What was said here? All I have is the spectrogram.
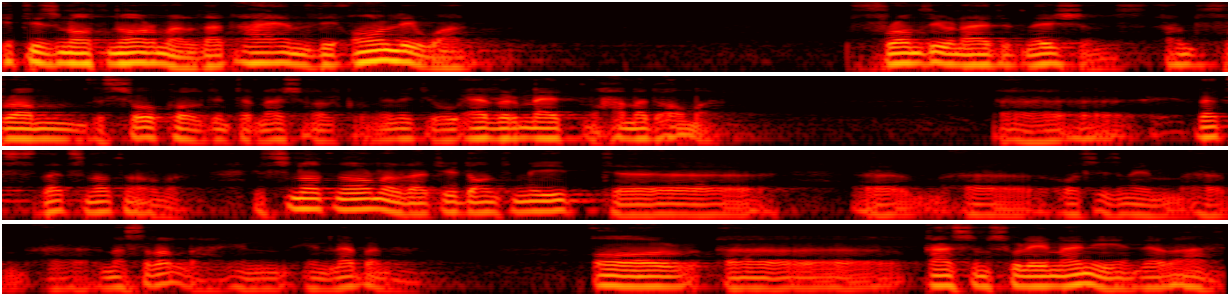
It is not normal that I am the only one from the United Nations and from the so called international community who ever met Muhammad Omar. Uh, that's, that's not normal. It's not normal that you don't meet, uh, um, uh, what's his name, um, Nasrallah in, in Lebanon, or Qasem Soleimani in Iran.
